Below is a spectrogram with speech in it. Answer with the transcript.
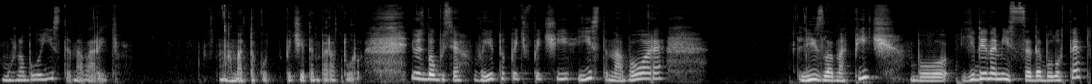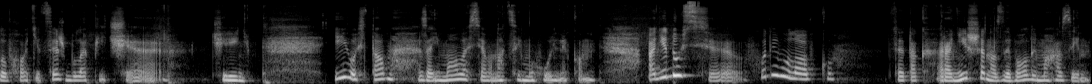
можна було їсти наварити на таку печі температуру. І ось бабуся витопить в печі, їсти наваре, лізла на піч, бо єдине місце, де було тепло в хаті, це ж була піч е, чирінь. І ось там займалася вона цим угольником. А дідусь е, ходив у лавку. Це так раніше називали магазин.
